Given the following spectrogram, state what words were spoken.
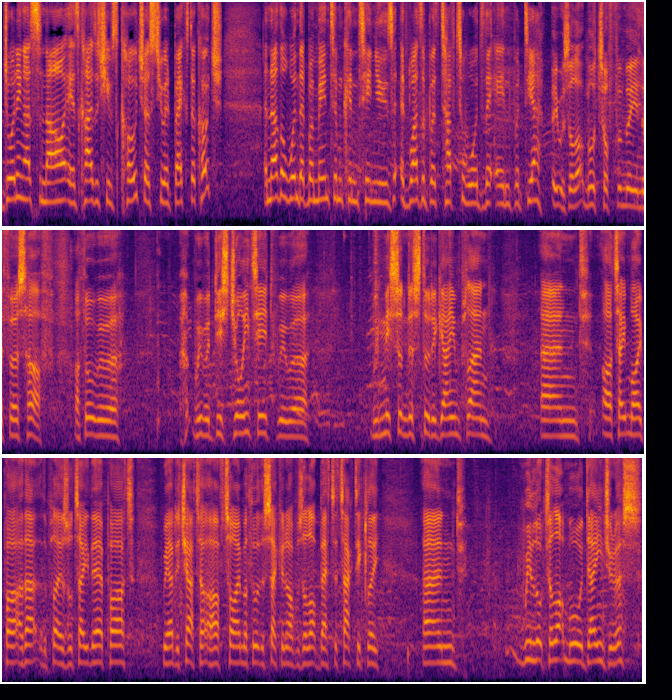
Joining us now is Kaizer Chiefs coach, uh, Stuart Baxter. Coach, another win that momentum continues. It was a bit tough towards the end, but yeah. It was a lot more tough for me in the first half. I thought we were we were disjointed. We were we misunderstood a game plan, and I'll take my part of that. The players will take their part. We had a chat at half time. I thought the second half was a lot better tactically, and we looked a lot more dangerous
